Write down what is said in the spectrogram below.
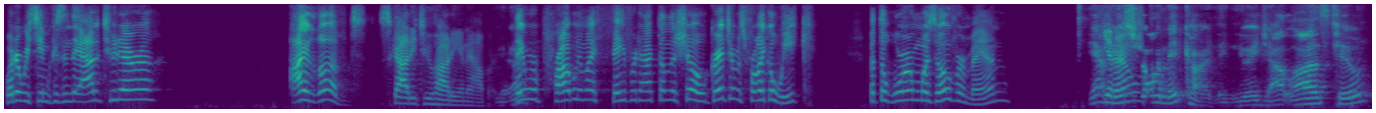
What are we seeing? Because in the Attitude Era, I loved Scotty Too Hottie and Albert. Yeah. They were probably my favorite act on the show. Granted, it was for like a week, but the worm was over, man. Yeah, You very know? strong mid card. The New Age Outlaws too.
